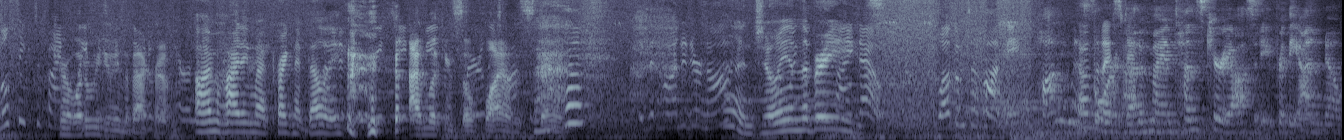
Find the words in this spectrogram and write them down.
We'll seek to find Carol, what are we doing in the background? I'm hiding my pregnant belly. I'm looking so fly on the stone. Is it haunted or not? Enjoying the breeze. find. Welcome to Haunt Me. Haunt Me was, That was a born nice out of my intense curiosity for the unknown.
